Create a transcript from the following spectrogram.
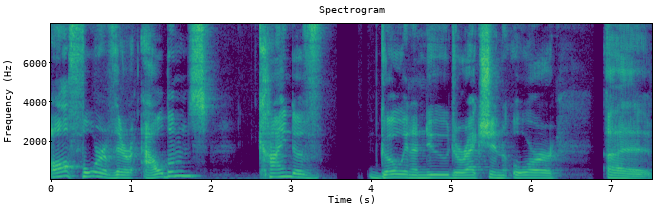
all four of their albums kind of go in a new direction or uh,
